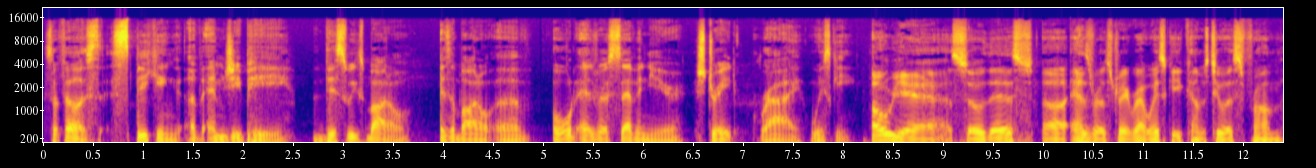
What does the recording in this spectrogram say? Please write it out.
So, fellas, speaking of MGP, this week's bottle is a bottle of Old Ezra seven year straight rye whiskey. Oh yeah. So this uh, Ezra Straight Rye Whiskey comes to us from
